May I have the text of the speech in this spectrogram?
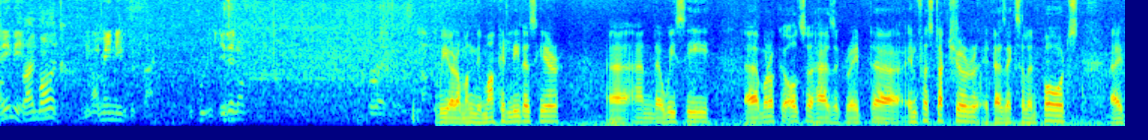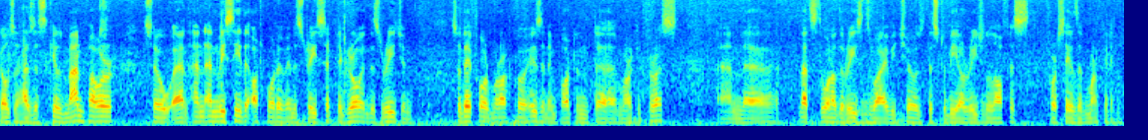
Maybe. sidewalk. I mean, if, if, we, if they don't. We are among the market leaders here, uh, and uh, we see uh, Morocco also has a great uh, infrastructure. It has excellent ports. Uh, it also has a skilled manpower. So, and, and, and we see the automotive industry set to grow in this region. So, therefore, Morocco is an important uh, market for us, and uh, that's one of the reasons why we chose this to be our regional office for sales and marketing.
